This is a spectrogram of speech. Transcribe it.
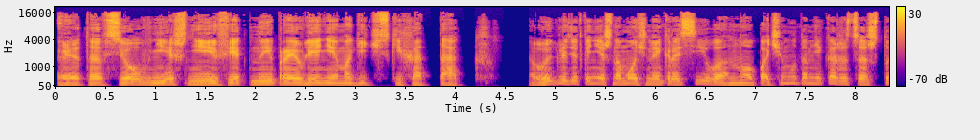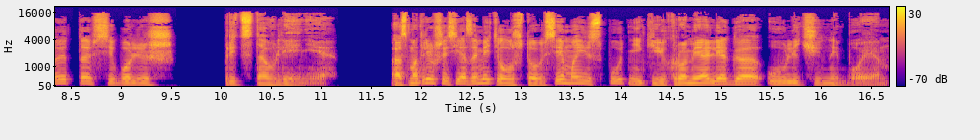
Это все внешние эффектные проявления магических атак. Выглядит, конечно, мощно и красиво, но почему-то мне кажется, что это всего лишь представление. Осмотревшись, я заметил, что все мои спутники, кроме Олега, увлечены боем.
